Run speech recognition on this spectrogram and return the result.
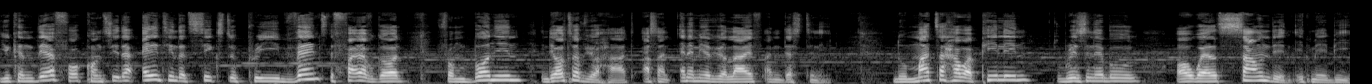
you can therefore consider anything that seeks to prevent the fire of God from burning in the altar of your heart as an enemy of your life and destiny, no matter how appealing, reasonable, or well sounding it may be.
